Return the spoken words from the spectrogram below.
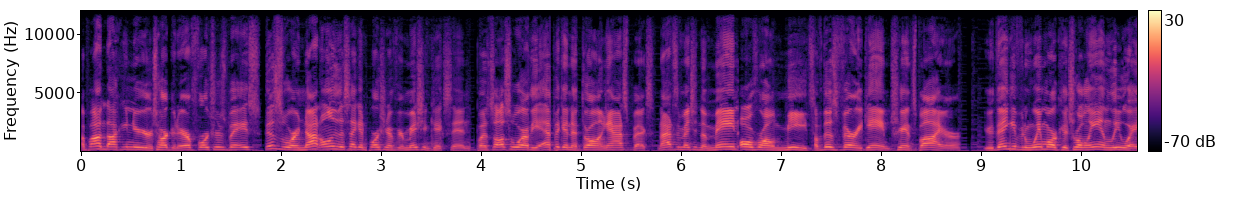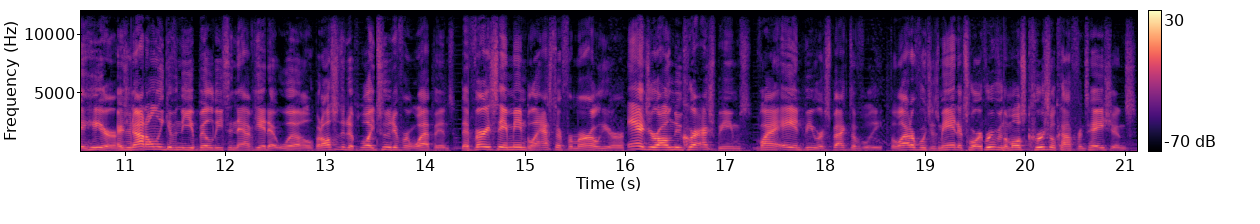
Upon docking near your target Air Fortress base, this is where not only the second portion of your mission kicks in, but it's also where the epic and enthralling aspects, not to mention the main overall meat of this very game, transpire. You're then given way more control and leeway here, as you're not only given the ability to navigate at will, but also to deploy two different weapons, that very same main blaster from earlier, and your all-new crash beams, via A and B respectively, the latter of which is mandatory for even the most crucial confrontations.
